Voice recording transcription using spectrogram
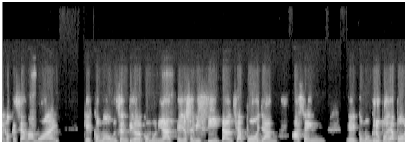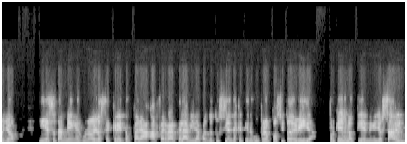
algo que se llama Moai, que es como un sentido de comunidad. Ellos se visitan, se apoyan, hacen eh, como grupos de apoyo y eso también es uno de los secretos para aferrarte a la vida. Cuando tú sientes que tienes un propósito de vida, porque ellos lo tienen, ellos saben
